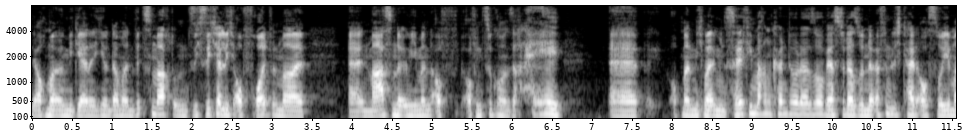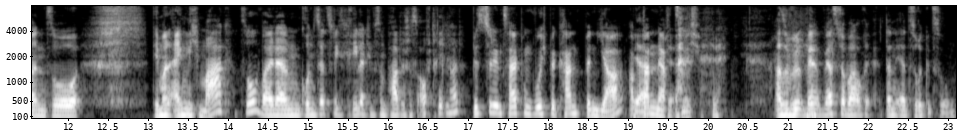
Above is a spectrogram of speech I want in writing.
der auch mal irgendwie gerne hier und da mal einen Witz macht und sich sicherlich auch freut, wenn mal äh, in Maßen da irgendjemand auf, auf ihn zukommt und sagt, hey, äh, ob man nicht mal irgendwie ein Selfie machen könnte oder so? Wärst du da so in der Öffentlichkeit auch so jemand so, den man eigentlich mag, so, weil der ein grundsätzlich relativ sympathisches Auftreten hat? Bis zu dem Zeitpunkt, wo ich bekannt bin, ja. Ab Ja, dann nervt's ja. nicht. Also wär, wär- wärst du aber auch dann eher zurückgezogen.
